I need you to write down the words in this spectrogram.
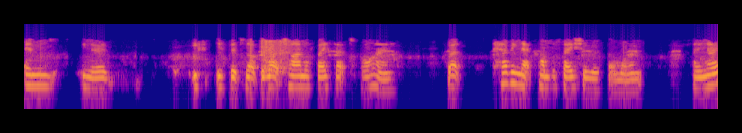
and you know if if it's not the right time or space, that's fine. But having that conversation with someone I know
